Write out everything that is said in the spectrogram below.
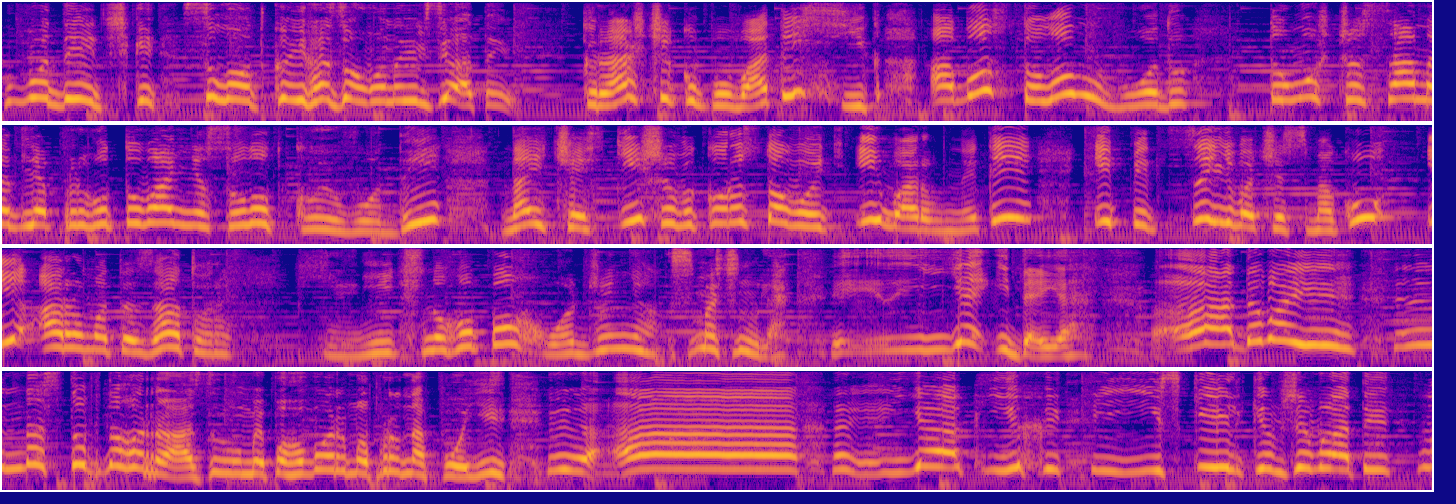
водички солодкої газованої взяти. Краще купувати сік або столову воду, тому що саме для приготування солодкої води найчастіше використовують і барвники, і підсилювачі смаку, і ароматизатори хімічного походження. Смачнуля, е, є ідея. А давай е, наступного разу ми поговоримо про напої. Е, А як їх і скільки вживати? Ну,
